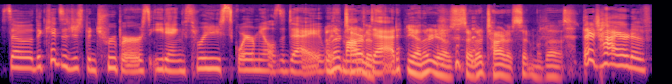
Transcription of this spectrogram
So the kids have just been troopers eating three square meals a day with they're mom and of dad. Yeah, they're yeah. I was gonna say they're tired of sitting with us. They're tired of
